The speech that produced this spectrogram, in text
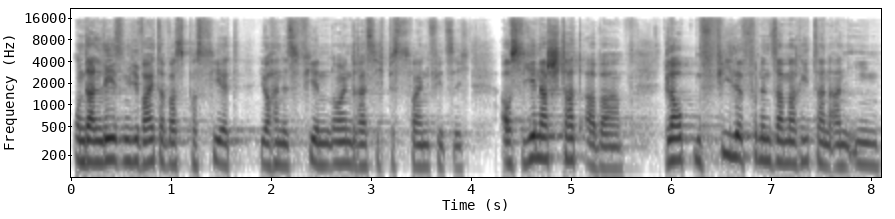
Und dann lesen wir weiter, was passiert. Johannes 4, 39 bis 42. Aus jener Stadt aber glaubten viele von den Samaritern an ihn,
